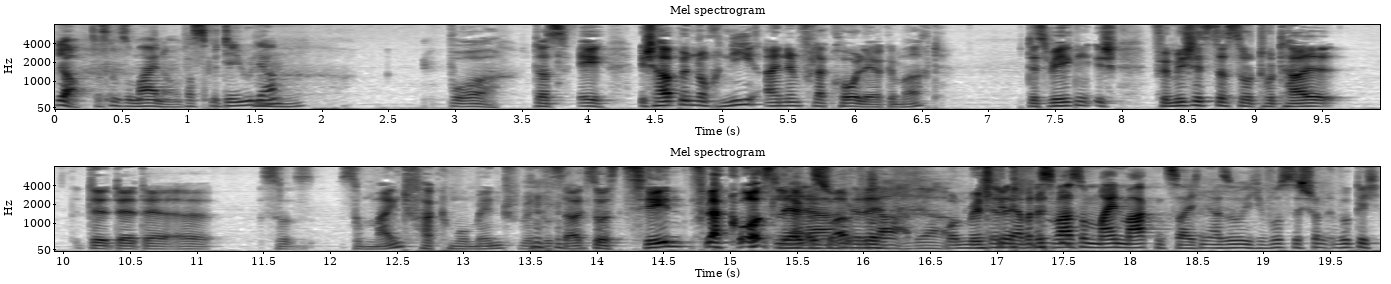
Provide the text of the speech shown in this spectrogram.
Ja, das sind so meine. Und was ist mit dir, Julian? Boah, das, ey, ich habe noch nie einen Flakon leer gemacht. Deswegen, ich, für mich ist das so total der, der, der, äh, so, so ein Mindfuck-Moment, wenn du sagst, du hast zehn Flakons leer Ja, gemacht. irre. Ja. Milch. Irre, aber das war so mein Markenzeichen. Also ich wusste schon wirklich,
